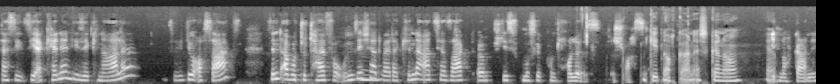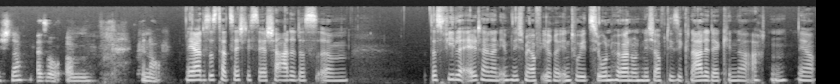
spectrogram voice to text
dass sie, sie erkennen die Signale, so wie du auch sagst, sind aber total verunsichert, mhm. weil der Kinderarzt ja sagt, äh, Schließmuskelkontrolle ist Schwachsinn. Geht noch gar nicht, genau ja. geht noch gar nicht. Ne? Also ähm, genau. Ja, das ist tatsächlich sehr schade, dass ähm, dass viele Eltern dann eben nicht mehr auf ihre Intuition hören und nicht auf die Signale der Kinder achten. Ja.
